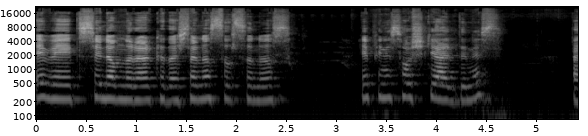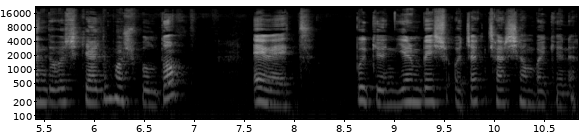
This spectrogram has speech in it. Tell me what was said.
Evet, selamlar arkadaşlar. Nasılsınız? Hepiniz hoş geldiniz. Ben de hoş geldim, hoş buldum. Evet, bugün 25 Ocak Çarşamba günü.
